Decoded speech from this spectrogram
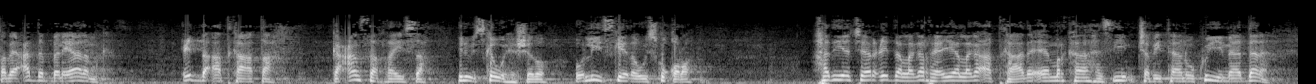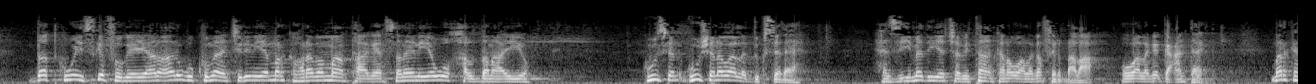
Dabeecadda bani aadamka cidda adkaata gacan sarraysa inuu iska weheshado oo liiskeeda uu isku qoro. Had iyo jeer cidda laga reeye laga adkaada ee markaa hasiim jabitaan uu ku yimaadana dadku way iska fogeeyaanoo anigu kumaan jirin iyo marka horeba maan taageersanayn iyo wuu khaldanaayo guushana waa la dugsadaa. Hasiimada iyo jabitaankana waa laga firdhalaa oo waa laga gacan taagta marka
